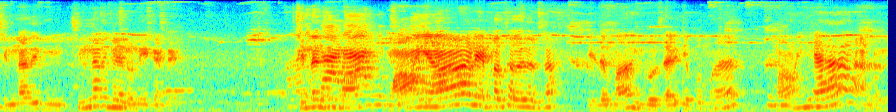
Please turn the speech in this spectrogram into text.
చిన్నది చిన్నది మేలు నీకంటే. చిన్నది మా- మావయ్య అని ఎట్లా వస్తుందో తెలుసా? ఇదమ్మా ఇంకోసారి చెప్పమ్మా. మావయ్య అంటది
